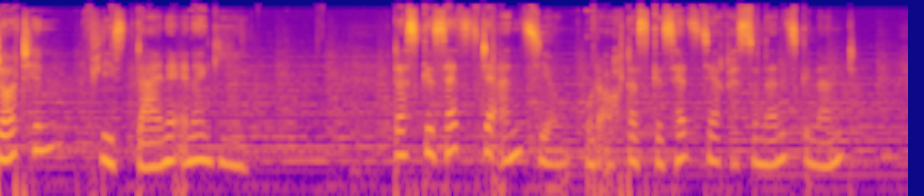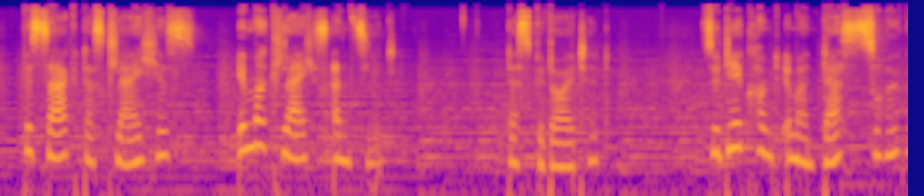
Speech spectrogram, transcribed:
dorthin fließt deine Energie. Das Gesetz der Anziehung oder auch das Gesetz der Resonanz genannt, besagt, dass Gleiches immer Gleiches anzieht. Das bedeutet, zu dir kommt immer das zurück,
